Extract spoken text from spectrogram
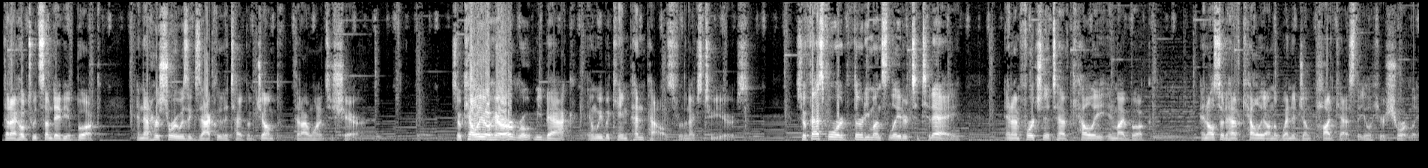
that I hoped would someday be a book, and that her story was exactly the type of jump that I wanted to share. So Kelly O'Hara wrote me back, and we became pen pals for the next two years. So fast forward 30 months later to today, and I'm fortunate to have Kelly in my book, and also to have Kelly on the When to Jump podcast that you'll hear shortly.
